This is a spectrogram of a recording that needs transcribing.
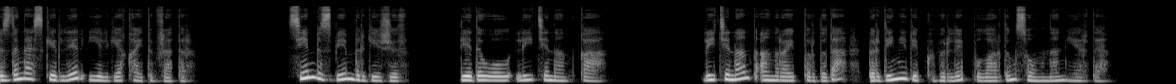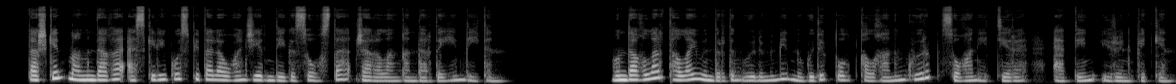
Біздің әскерлер елге қайтып жатыр. Сен бізбен бірге жүр деді ол лейтенантқа. Лейтенант аңырайып тұрды да бірдеңе деп күбірлеп бұлардың соңынан ерді. Ташкент маңындағы әскери госпиталь ауған жеріндегі соғыста жараланғандарды емдейтін. Мұндағылар талай өндірдің өлімі мен мүгедек болып қалғанын көріп соған еттері әбден үйреніп кеткен.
